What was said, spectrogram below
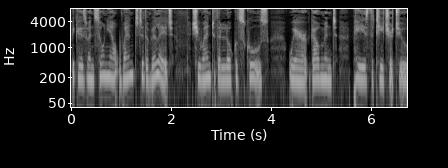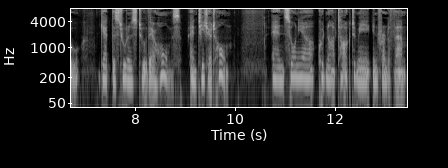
Because when Sonia went to the village, she went to the local schools where government pays the teacher to get the students to their homes and teach at home. And Sonia could not talk to me in front of them,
